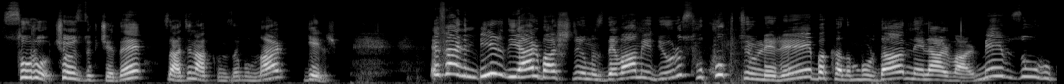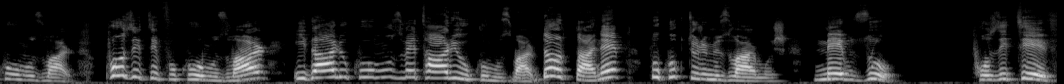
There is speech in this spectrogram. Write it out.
Soru çözdükçe de zaten aklınıza bunlar gelir. Efendim bir diğer başlığımız devam ediyoruz. Hukuk türleri bakalım burada neler var. Mevzu hukukumuz var. Pozitif hukukumuz var. ideal hukukumuz ve tarih hukukumuz var. Dört tane hukuk türümüz varmış. Mevzu, pozitif,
